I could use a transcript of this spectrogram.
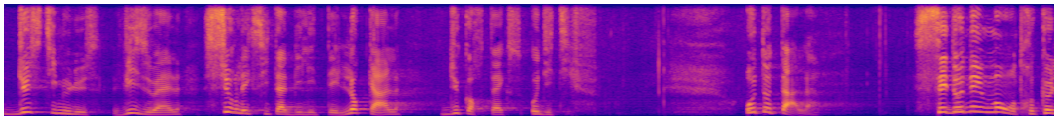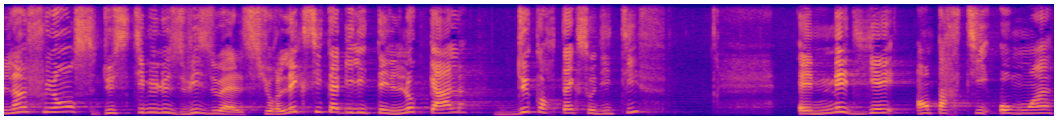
du stimulus visuel sur l'excitabilité locale du cortex auditif. Au total, ces données montrent que l'influence du stimulus visuel sur l'excitabilité locale du cortex auditif est médiée en partie au moins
